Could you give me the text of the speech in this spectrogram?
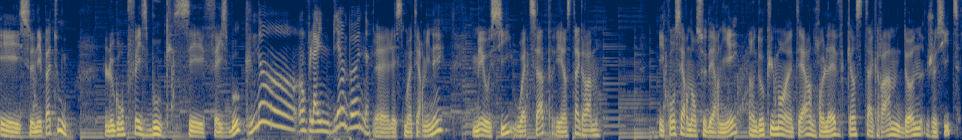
Et ce n'est pas tout. Le groupe Facebook, c'est Facebook. Non, on voilà une bien bonne. Euh, Laisse-moi terminer. Mais aussi WhatsApp et Instagram. Et concernant ce dernier, un document interne relève qu'Instagram donne, je cite,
